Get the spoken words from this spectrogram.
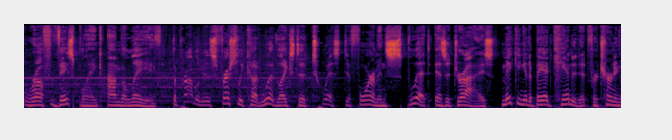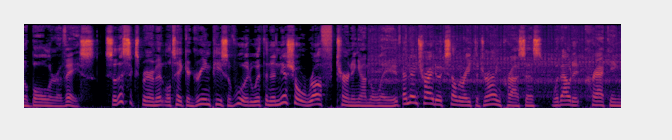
rough vase blank on the lathe. The problem is, freshly cut wood likes to twist, deform, and split as it dries, making it a bad candidate for turning a bowl or a vase. So this experiment will take a green piece of wood with an initial rough turning on the lathe and then try to accelerate the drying process without it cracking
